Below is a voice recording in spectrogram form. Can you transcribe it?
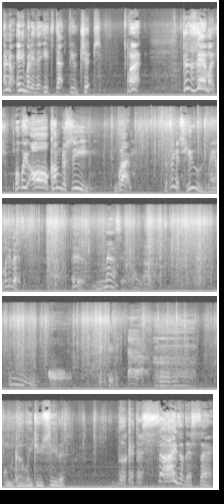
I don't know anybody that eats that few chips. All right, to the sandwich. What we all come to see. I'm glad. This thing is huge, man. Look at this. It is massive. Oh, wow. Ooh. Oh, kick ass. Oh my god, wait till you see this. Look at the size of this thing.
